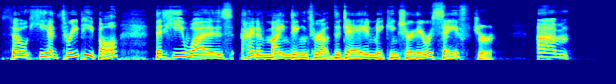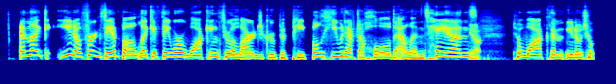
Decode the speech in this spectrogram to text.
So he had three people that he was kind of minding throughout the day and making sure they were safe. Sure. Um, and like, you know, for example, like if they were walking through a large group of people, he would have to hold Ellen's hands, Yep. To walk them, you know, to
